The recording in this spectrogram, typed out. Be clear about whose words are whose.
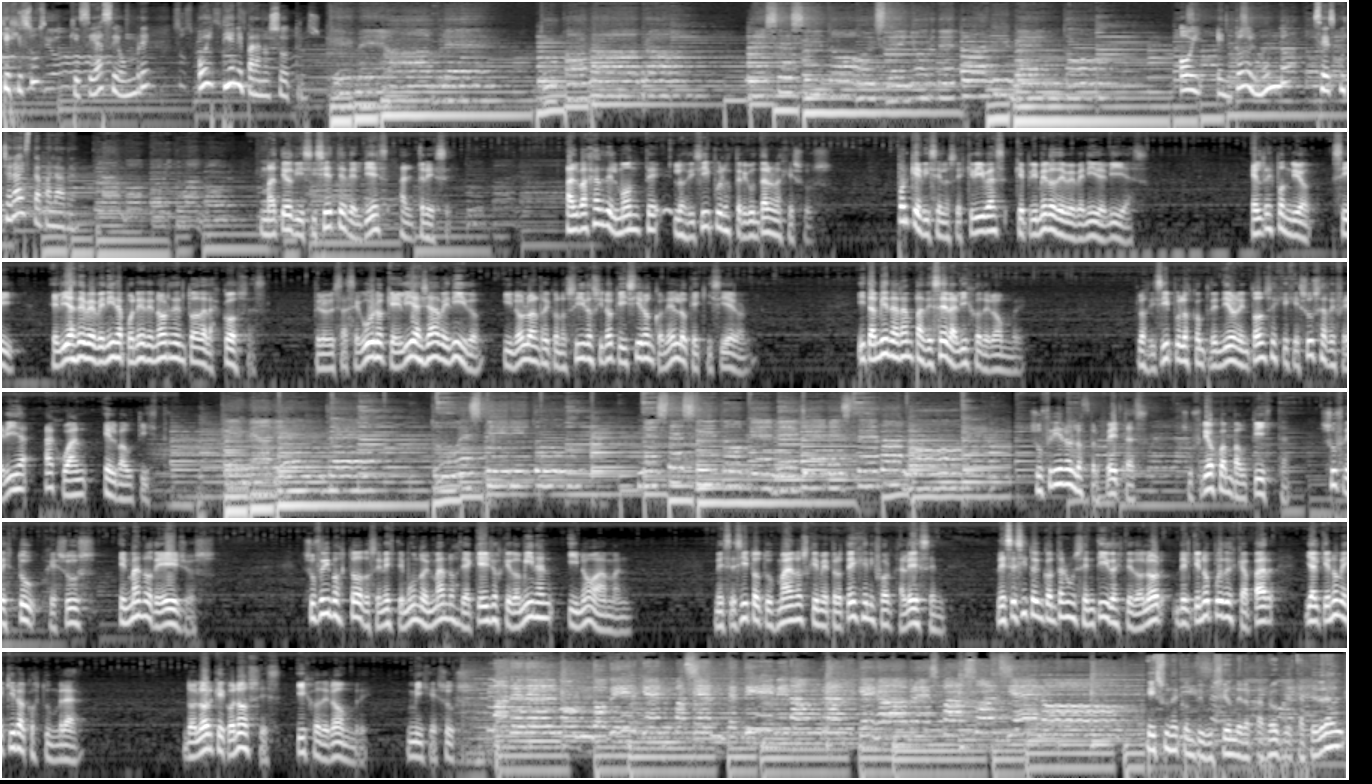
Speaker 1: que Jesús, que se hace hombre, hoy tiene para nosotros.
Speaker 2: Que me hable tu palabra, necesito hoy, Señor, de tu alimento.
Speaker 1: Hoy en todo el mundo se escuchará esta palabra.
Speaker 3: Mateo 17 del 10 al 13. Al bajar del monte, los discípulos preguntaron a Jesús, ¿por qué dicen los escribas que primero debe venir Elías? Él respondió, sí, Elías debe venir a poner en orden todas las cosas, pero les aseguro que Elías ya ha venido y no lo han reconocido, sino que hicieron con él lo que quisieron. Y también harán padecer al Hijo del Hombre. Los discípulos comprendieron entonces que Jesús se refería a Juan el Bautista.
Speaker 2: Necesito que me llenes de valor.
Speaker 3: Sufrieron los profetas, sufrió Juan Bautista, sufres tú, Jesús, en mano de ellos. Sufrimos todos en este mundo en manos de aquellos que dominan y no aman. Necesito tus manos que me protegen y fortalecen. Necesito encontrar un sentido a este dolor del que no puedo escapar y al que no me quiero acostumbrar. Dolor que conoces, Hijo del Hombre, mi Jesús.
Speaker 4: Madre del mundo, virgen paciente, tímida umbral que abres paso al cielo.
Speaker 3: Es una contribución de la parroquia catedral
